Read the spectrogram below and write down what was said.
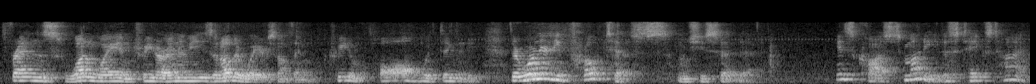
friends one way and treat our enemies another way or something. Treat them all with dignity. There weren't any protests when she said that. It costs money. This takes time.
